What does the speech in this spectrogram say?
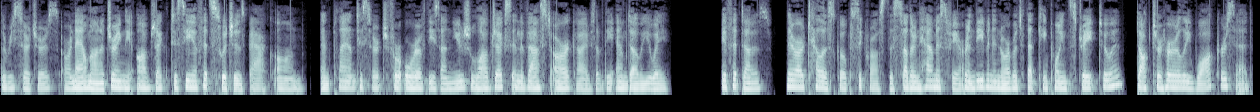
The researchers are now monitoring the object to see if it switches back on and plan to search for ore of these unusual objects in the vast archives of the MWA. If it does, there are telescopes across the southern hemisphere and even in orbit that can point straight to it, Dr. Hurley Walker said.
